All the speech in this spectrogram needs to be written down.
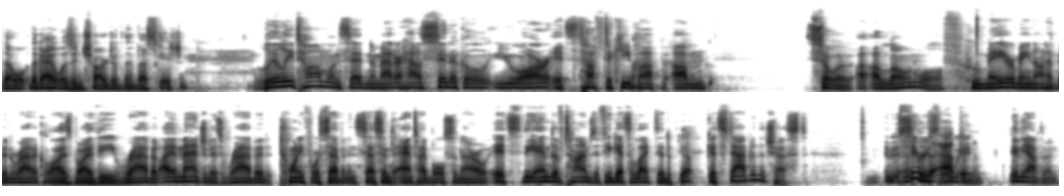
The, the guy who was in charge of the investigation. Lily Tomlin said, "No matter how cynical you are, it's tough to keep up." Um, so a, a lone wolf who may or may not have been radicalized by the rabid, I imagine it's rabid, twenty four seven, incessant anti-Bolsonaro. It's the end of times if he gets elected. Yep. Gets stabbed in the chest. Seriously, In the abdomen. In the abdomen.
